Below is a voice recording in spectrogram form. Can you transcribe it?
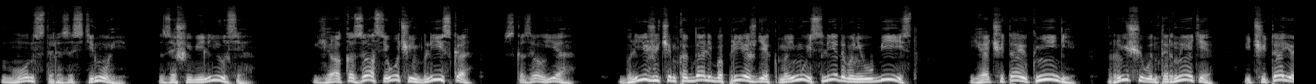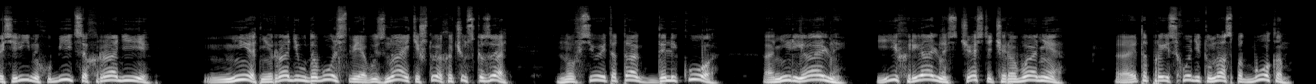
Монстр за стеной зашевелился. Я оказался очень близко, сказал я, ближе, чем когда-либо прежде к моему исследованию убийств. Я читаю книги, рыщу в интернете и читаю о серийных убийцах ради... Нет, не ради удовольствия, вы знаете, что я хочу сказать. Но все это так далеко. Они реальны, и их реальность — часть очарования. А это происходит у нас под боком.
